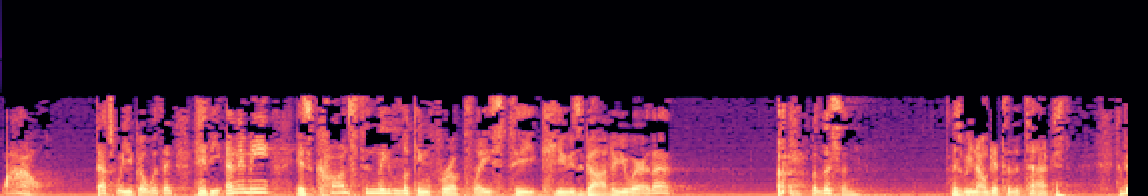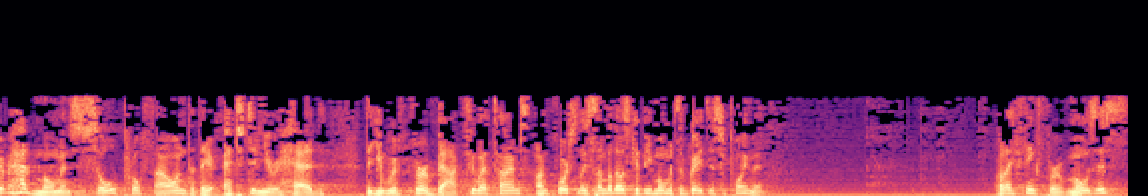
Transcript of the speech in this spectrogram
Wow. That's where you go with it. Hey, the enemy is constantly looking for a place to accuse God. Are you aware of that? but listen, as we now get to the text, have you ever had moments so profound that they are etched in your head that you refer back to at times? Unfortunately, some of those could be moments of great disappointment. But I think for Moses,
